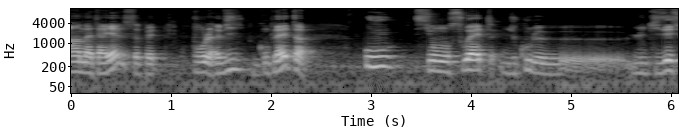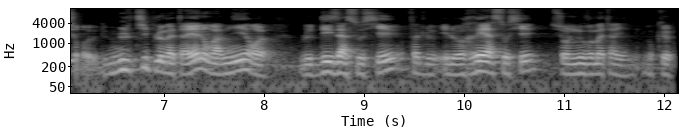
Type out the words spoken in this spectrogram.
à un matériel, ça peut être pour la vie complète ou si on souhaite du coup l'utiliser sur de multiples matériels, on va venir euh, le désassocier en fait, et le réassocier sur le nouveau matériel. Donc euh,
